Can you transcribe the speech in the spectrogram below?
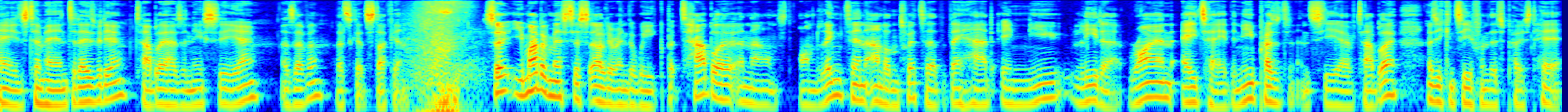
Hey, it's Tim here. In today's video, Tableau has a new CEO. As ever, let's get stuck in. So you might have missed this earlier in the week, but Tableau announced on LinkedIn and on Twitter that they had a new leader, Ryan Aytay, the new president and CEO of Tableau, as you can see from this post here.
